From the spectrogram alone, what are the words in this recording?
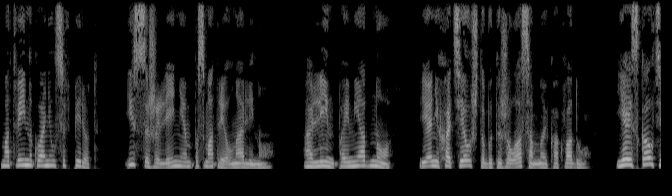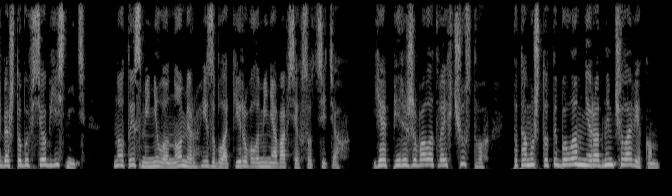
Матвей наклонился вперед и с сожалением посмотрел на Алину. «Алин, пойми одно. Я не хотел, чтобы ты жила со мной как в аду. Я искал тебя, чтобы все объяснить, но ты сменила номер и заблокировала меня во всех соцсетях. Я переживала о твоих чувствах, потому что ты была мне родным человеком.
